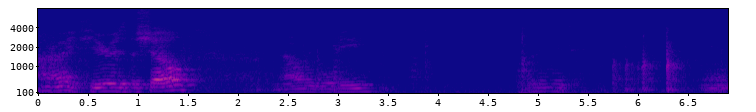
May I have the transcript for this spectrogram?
Right. Right, here is the shelf. Now we will be putting it in.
